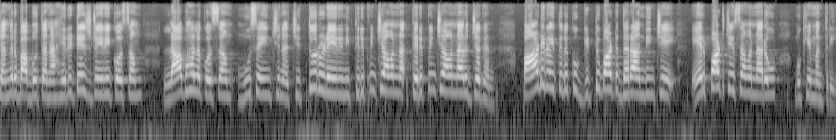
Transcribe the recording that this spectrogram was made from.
చంద్రబాబు తన హెరిటేజ్ డైరీ కోసం లాభాల కోసం మూసేయించిన చిత్తూరు డైరీని తెరిపించామన్న తెరిపించామన్నారు జగన్. పాడి రైతులకు గిట్టుబాటు ధర అందించే ఏర్పాటు చేశామన్నారు ముఖ్యమంత్రి.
